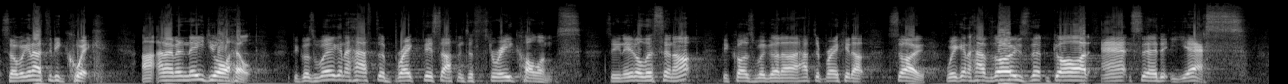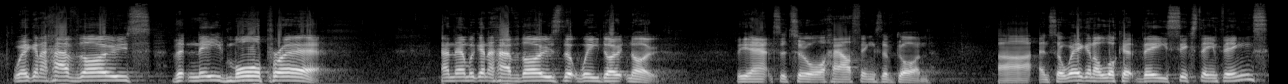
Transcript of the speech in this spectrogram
So we're going to have to be quick. Uh, and I'm going to need your help because we're going to have to break this up into three columns. So you need to listen up because we're going to have to break it up. So we're going to have those that God answered yes. We're going to have those that need more prayer. And then we're going to have those that we don't know the answer to or how things have gone. Uh, and so we're going to look at these 16 things.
